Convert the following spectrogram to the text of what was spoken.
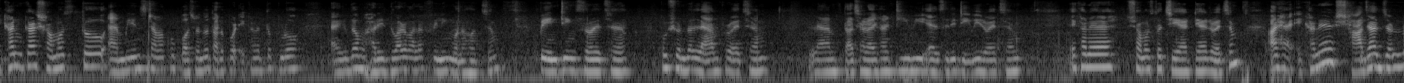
এখানকার সমস্ত অ্যাম্বিয়েন্সটা আমার খুব পছন্দ। তার উপর এখানে তো পুরো একদম হরিদ্বারওয়ালা ফিলিং মনে হচ্ছে। পেন্টিংস রয়েছে, খুব সুন্দর ল্যাম্প রয়েছে। ল্যাম্প তাছাড়া এখানে টিভি এলসিডি টিভি রয়েছে। এখানে সমস্ত চেয়ার টেয়ার রয়েছে। আর হ্যাঁ এখানে সাজার জন্য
